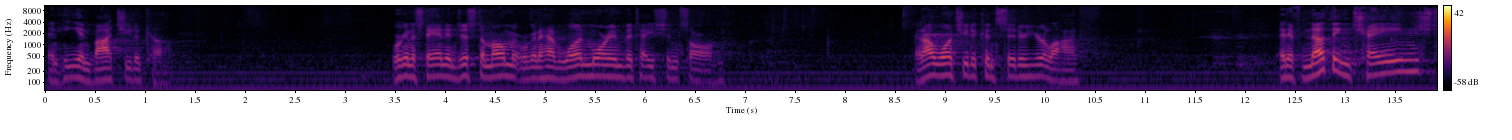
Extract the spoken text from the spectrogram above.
And he invites you to come. We're going to stand in just a moment. We're going to have one more invitation song. And I want you to consider your life. And if nothing changed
